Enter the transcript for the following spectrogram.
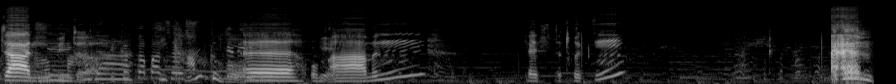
dann bitte. Äh, umarmen. Feste drücken.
